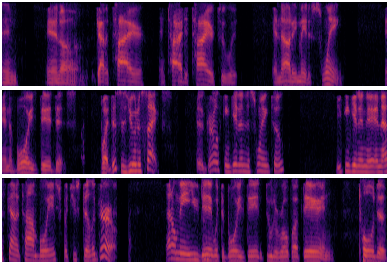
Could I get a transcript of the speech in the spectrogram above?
and and uh got a tire and tied the tire to it and now they made a swing and the boys did this. But this is unisex. The girls can get in the swing too. You can get in there and that's kind of tomboyish, but you still a girl. That don't mean you did what the boys did, threw the rope up there and pulled the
